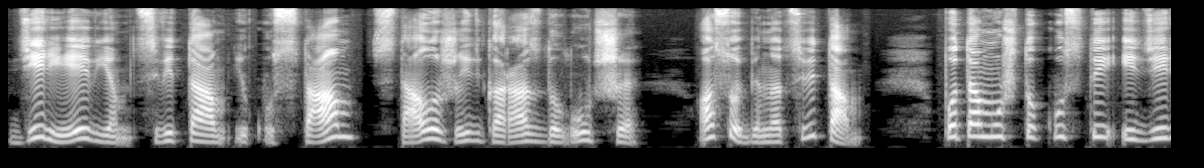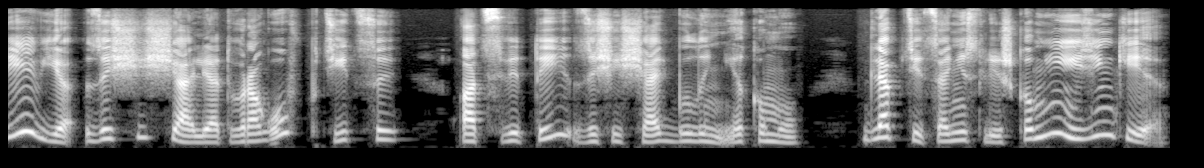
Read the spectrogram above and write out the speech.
деревьям, цветам и кустам стало жить гораздо лучше, особенно цветам потому что кусты и деревья защищали от врагов птицы, а цветы защищать было некому. Для птиц они слишком низенькие.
